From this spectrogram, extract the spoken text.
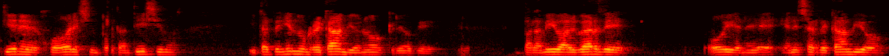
tiene jugadores importantísimos y está teniendo un recambio, ¿no? Creo que para mí Valverde hoy en, en ese recambio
